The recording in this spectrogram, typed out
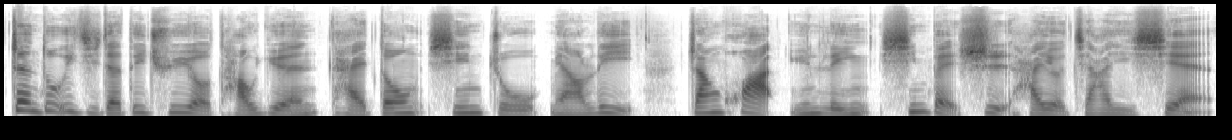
震度一级的地区有桃园、台东、新竹、苗栗、彰化、云林、新北市，还有嘉义县。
